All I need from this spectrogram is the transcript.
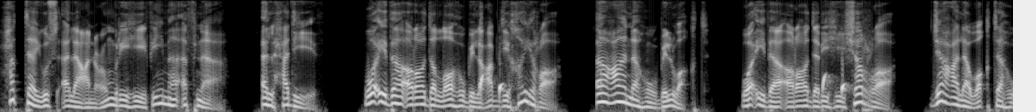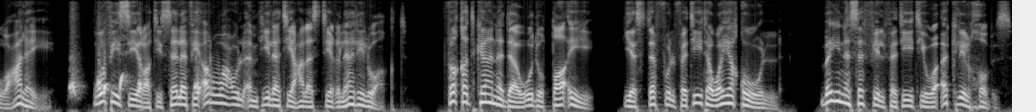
حتى يسأل عن عمره فيما افناه الحديث وإذا أراد الله بالعبد خيرا أعانه بالوقت وإذا أراد به شرا جعل وقته عليه. وفي سيرة السلف أروع الأمثلة على استغلال الوقت. فقد كان داود الطائي يستف الفتيت ويقول بين سف الفتيت وأكل الخبز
